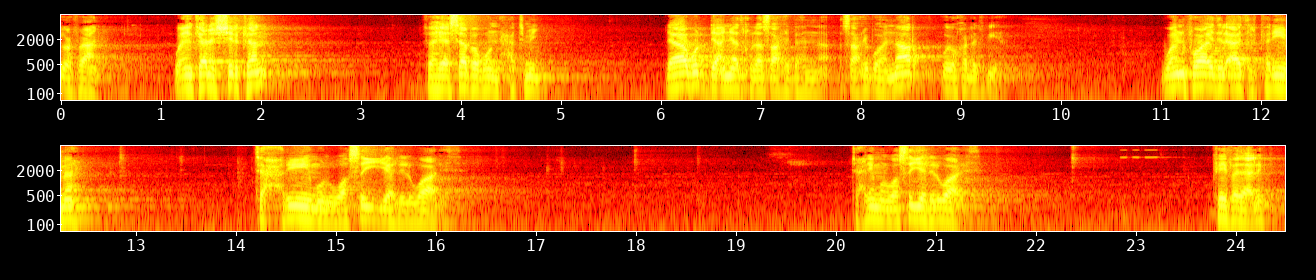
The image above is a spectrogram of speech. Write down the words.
يعفى عنه. وإن كانت شركا فهي سبب حتمي. لا بد أن يدخل صاحبها النار صاحبها النار ويخلد فيها ومن فوائد الآية الكريمة تحريم الوصية للوارث. تحريم الوصية للوارث. كيف ذلك؟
